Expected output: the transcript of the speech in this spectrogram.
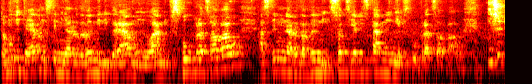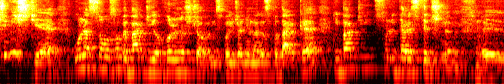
To mówi, to ja bym z tymi narodowymi liberałami współpracował, a z tymi narodowymi socjalistami nie współpracował. I rzeczywiście u nas są osoby bardziej o wolnościowym spojrzeniu na gospodarkę i bardziej solidarystycznym. Hmm. Y,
